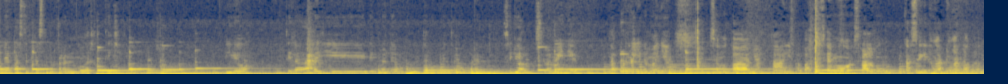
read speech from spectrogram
dia pasti pasti bakalan mengerti dia bilang dia mau komentar komentar apa dan saya juga selama ini nggak pernah ya namanya saya mau tanya tanya apa saya mau selalu mau kasih dengar dengar lagu-lagu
